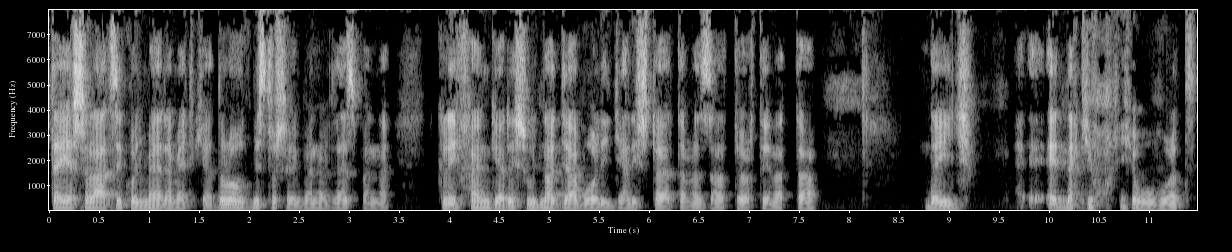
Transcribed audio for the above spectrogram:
teljesen látszik, hogy merre megy ki a dolog, biztos vagyok benne, hogy lesz benne cliffhanger, és úgy nagyjából így el is teltem ezzel a történettel. De így egynek jó, jó volt.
